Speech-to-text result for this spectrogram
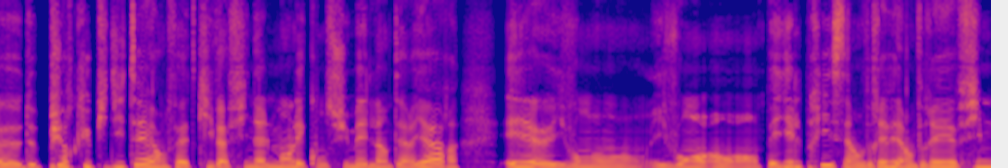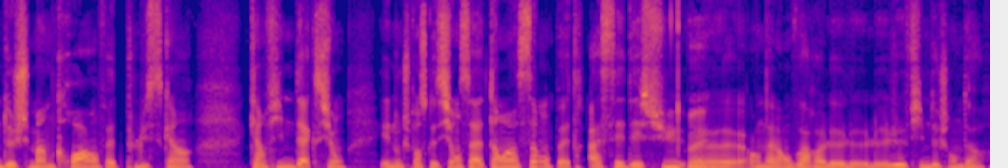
euh, de pure cupidité en fait, qui va finalement les consumer de l'intérieur et euh, ils vont, en- ils vont en, en payer le prix. C'est un vrai, un vrai film de chemin de croix en fait, plus qu'un qu'un film d'action. Et donc je pense que si on s'attend à ça, on peut être assez déçu Ouais. euh, en allant voir le, le- le- le film de Chandor.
